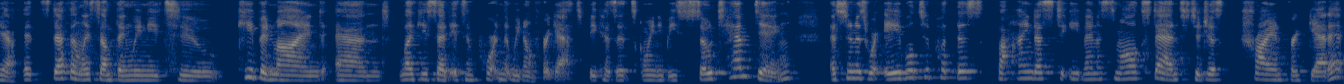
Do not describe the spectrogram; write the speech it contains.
Yeah, it's definitely something we need to keep in mind. And like you said, it's important that we don't forget because it's going to be so tempting as soon as we're able to put this behind us to even a small extent to just try and forget it.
